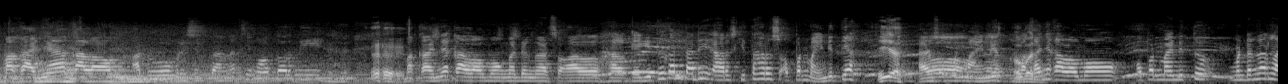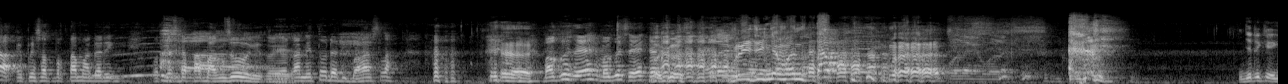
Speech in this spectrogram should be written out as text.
makanya kalau aduh berisik banget sih motor nih. makanya kalau mau ngedengar soal hal kayak gitu kan tadi harus kita harus open minded ya. iya Harus open minded. Open. Makanya kalau mau open minded tuh mendengarlah episode pertama dari podcast kata Bang Zul gitu ya kan itu udah dibahas lah. bagus ya, bagus ya. bagus bridgingnya mantap boleh boleh jadi kayak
